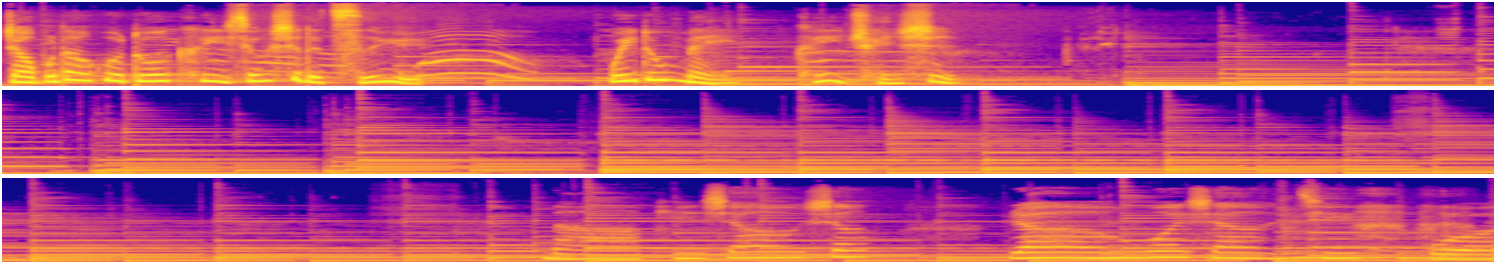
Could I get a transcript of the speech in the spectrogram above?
找不到过多可以修饰的词语，唯独美。可以诠释。那片笑声让我想起我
